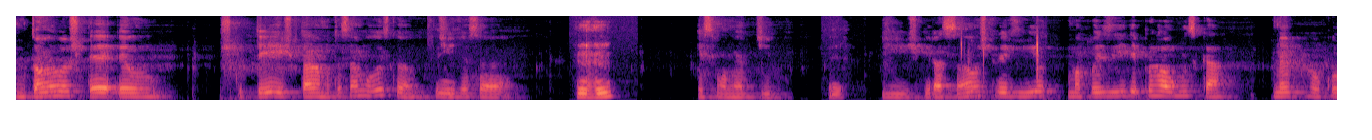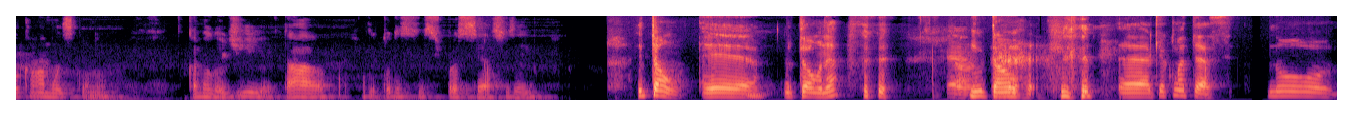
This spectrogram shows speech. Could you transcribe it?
Então eu, eu escutei, escutava muito essa música, tive essa, Uhum. Esse momento de, Sim. de inspiração, escrevi uma poesia e dei pro Raul musicar, né? Raul colocar uma música né? com a melodia e tal, fazer todos esses processos aí. Então, é... então, né? Então, É, o que acontece? No...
